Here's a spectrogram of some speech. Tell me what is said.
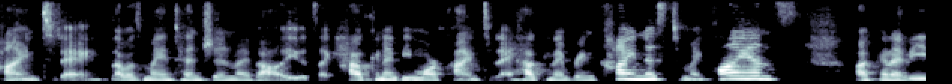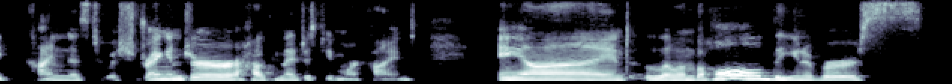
kind today? That was my intention, my value. It's like, how can I be more kind today? How can I bring kindness to my clients? How can I be kindness to a stranger? How can I just be more kind? And lo and behold, the universe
